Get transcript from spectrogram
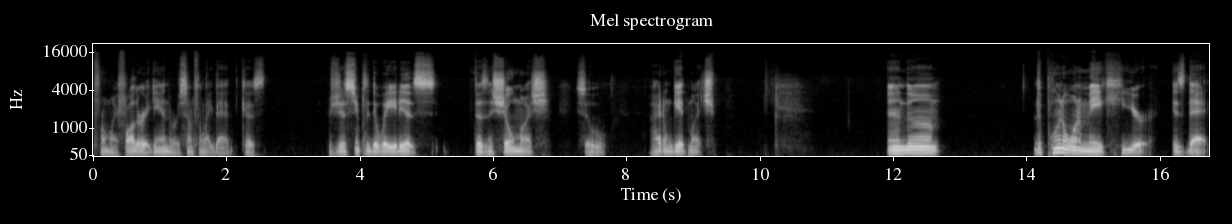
from my father again or something like that because just simply the way it is it doesn't show much so I don't get much and um, the point I want to make here is that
